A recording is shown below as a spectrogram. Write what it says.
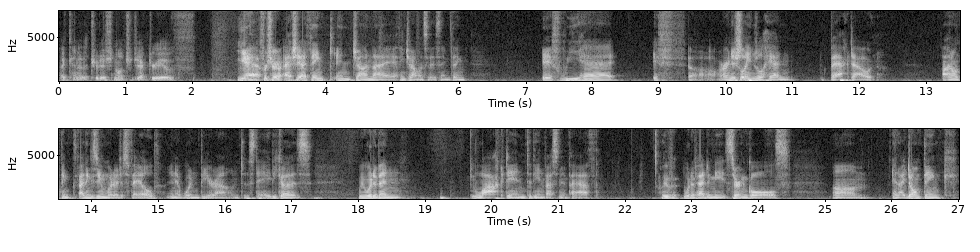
like kind of the traditional trajectory of? Yeah, for sure. Actually, I think, in Jon and I, I think Jon would say the same thing. If we had, if uh, our initial angel hadn't backed out, I don't think, I think Zoom would have just failed and it wouldn't be around to this day because we would have been locked into the investment path. We would have had to meet certain goals. Um, and I don't think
